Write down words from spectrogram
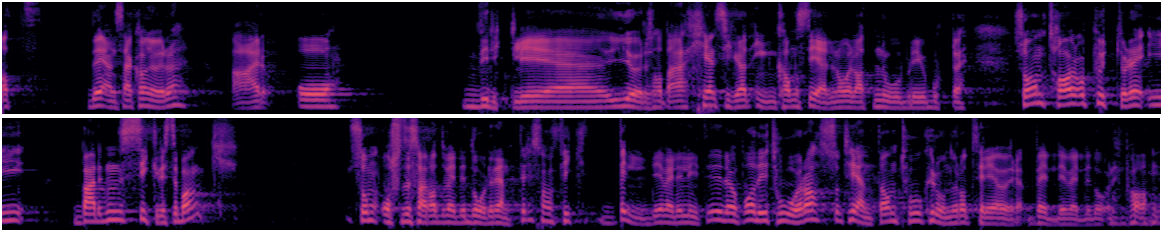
at det eneste jeg kan gjøre, er å virkelig eh, gjøre sånn at det er helt sikkert at ingen kan stjele noe, eller at noe blir borte. Så han tar og putter det i verdens sikreste bank, som også dessverre hadde veldig dårlige renter. Så han fikk veldig veldig lite. I løpet av de to åra så tjente han to kroner og tre øre. Veldig, veldig dårlig på han.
